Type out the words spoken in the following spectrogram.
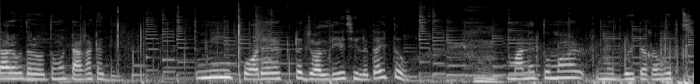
দাঁড়াও দাঁড়াও তোমার টাকাটা দিই। তুমি পরে একটা জল দিয়েছিলে তাই তো? মানে তোমার নব্বই টাকা হচ্ছে।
